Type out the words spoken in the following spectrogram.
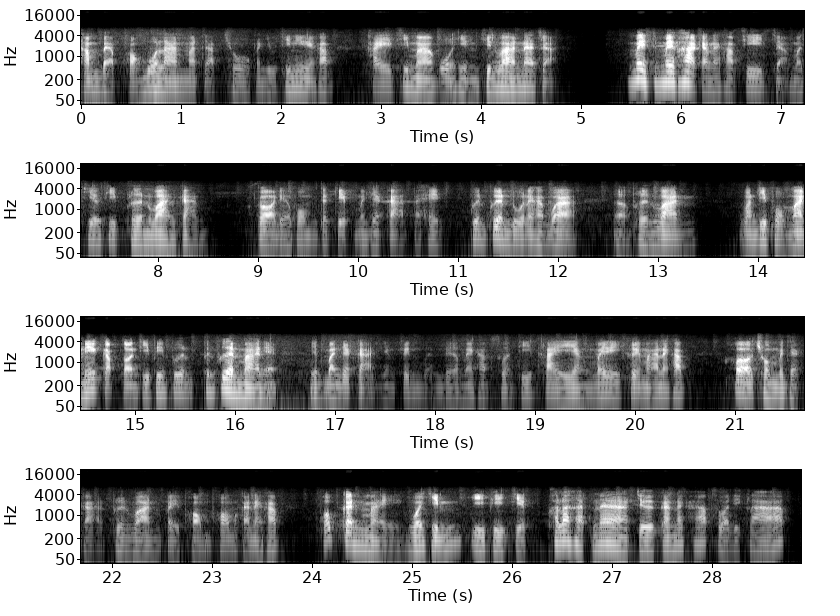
ทำแบบของโบราณมาจัดโชว์กันอยู่ที่นี่นะครับ ใครที่มาหัวหินคิดว่าน่าจะไม่ไม่พลาดกันนะครับ ที่จะมาเที่ยวที่เพลินวานกัน ก็เดี๋ยวผมจะเก็บบรรยากาศไปให้เพื่อนๆดูนะครับว่าเพลินวานวันที่ผมมานี้กับตอนที่เพื่อนๆเพื่อนๆมาเนี่ย บรรยากาศยังเป็นเหมือนเดิมไหมครับ ส่วนที่ใครยังไม่เคยมานะครับ ก็ชมบรรยากาศเพลินวานไปพร้อมๆกันนะครับ พบกันใหม่หัวหิน EP 7พระรหัสหน้าเจอกันนะครับ สวัสดีครับ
